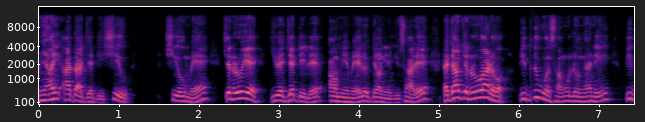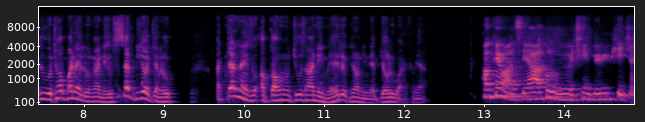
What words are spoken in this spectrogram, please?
အများကြီးအားသာချက်တွေရှိဦးရှိအောင်မယ်ကျွန်တော်တို့ရဲ့ရည်ရွယ်ချက်တွေလည်းအောင်မြင်မယ်လို့ကျွန်တော်ညယူဆတယ်ဒါကြောင့်ကျွန်တော်တို့ကတော့ပြည်သူဝန်ဆောင်မှုလုပ်ငန်းတွေပြည်သူကိုထောက်ပံ့တဲ့လုပ်ငန်းတွေကိုဆက်ပြီးတော့ကျွန်တော်တို့အတက်နိုင်ဆုံးအကောင်းဆုံးကြိုးစားနေမယ်လို့ကျွန်တော်အနေနဲ့ပြောလိုပါတယ်ခင်ဗျာ ဟုတ်ကဲ့ပါဆရာအခုလိုမျိုးအချိန်ပေးပြီးဖြေချ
